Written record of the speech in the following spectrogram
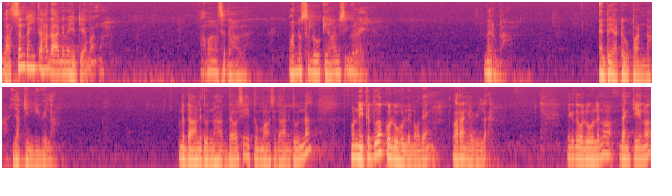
ලස්සන්ට හිත හදාගෙන හිටියා මං. අවාසනාව. මනුස්ස ලෝකයේ ආයුෂ ඉවරයි. මරුණා. ඇඳ යට උපන්න යකින්නි වෙලා. උන දාන දුන්න හත් දවසේ තුන් මාසේ දාන දුන්නා. ඔන්න එක දුවක් ඔළුව හොල්ලනවා දැන් වරන් ඇවිල්ලා. ඒක ද ඔළුව හොල්ලනවා දැන් කියනවා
